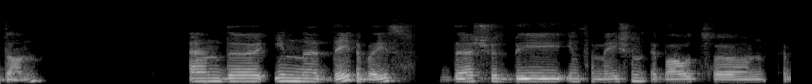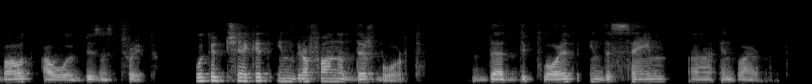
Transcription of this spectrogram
done. And uh, in the database, there should be information about um, about our business trip. We could check it in Grafana dashboard that deployed in the same uh, environment.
